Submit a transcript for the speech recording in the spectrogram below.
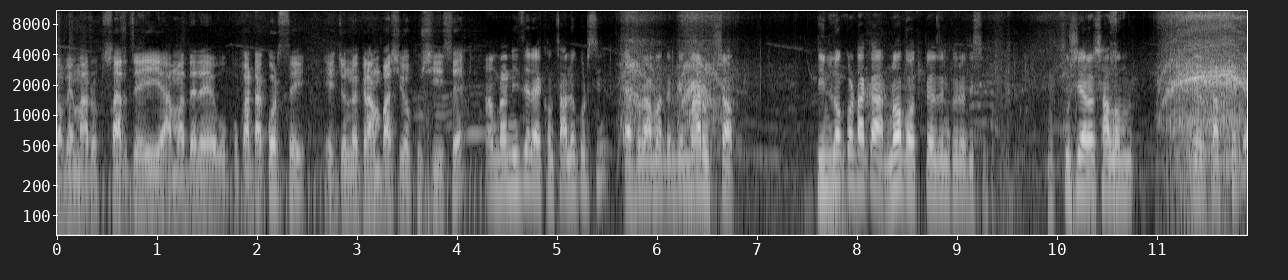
তবে মারুফ স্যার যেই আমাদের উপকারটা করছে এই জন্য গ্রামবাসীও খুশি হয়েছে। আমরা নিজেরা এখন চালু করছি এরপর আমাদেরকে মারুফ সাপ তিন লক্ষ টাকা নগদ প্রেজেন্ট করে দিছে। কুশিয়ারা সালম এর কাছ থেকে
